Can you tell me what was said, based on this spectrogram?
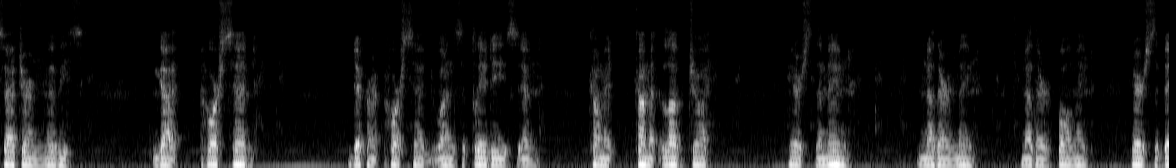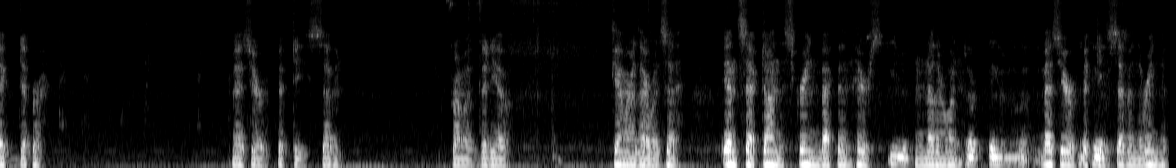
Saturn movies got horse head, different horse head ones, the Pleiades and Comet, Comet Lovejoy. Here's the moon, another moon, another full moon. Here's the Big Dipper. Measure 57 from a video camera there was a insect on the screen back then. Here's another one. Dark thing on Messier 57 the ring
